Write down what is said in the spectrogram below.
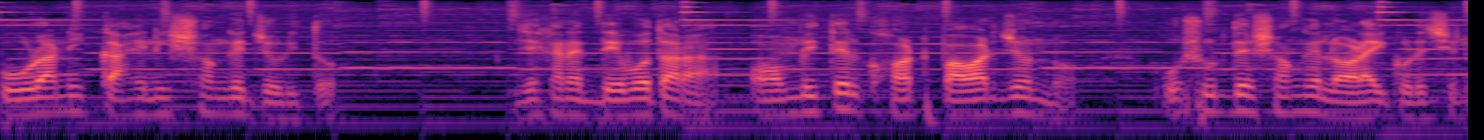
পৌরাণিক কাহিনীর সঙ্গে জড়িত, যেখানে দেবতারা অমৃতের ঘট পাওয়ার জন্য অসুরদের সঙ্গে লড়াই করেছিল।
